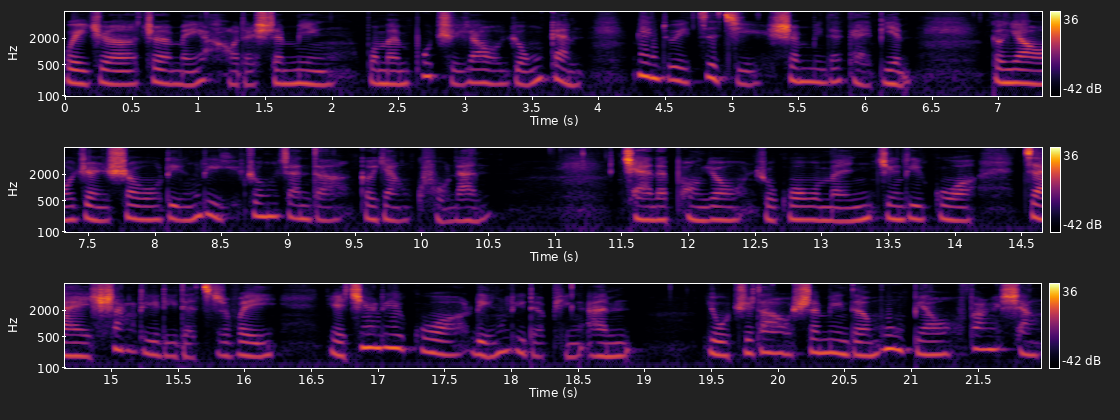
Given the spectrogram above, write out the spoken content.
为着这美好的生命，我们不只要勇敢面对自己生命的改变，更要忍受邻里中战的各样苦难。亲爱的朋友，如果我们经历过在上帝里的滋味，也经历过灵里的平安，有知道生命的目标方向，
